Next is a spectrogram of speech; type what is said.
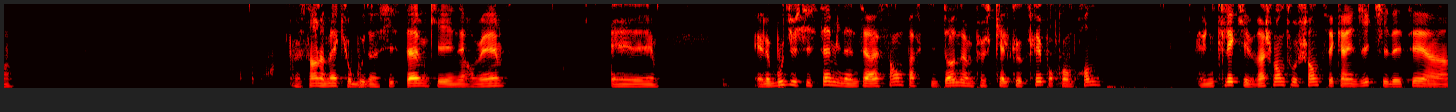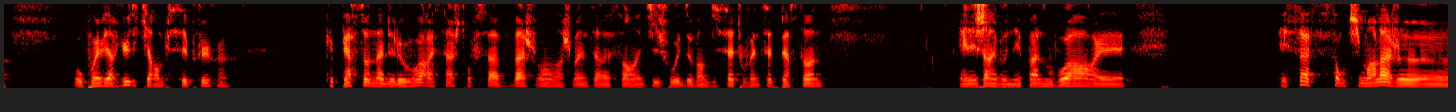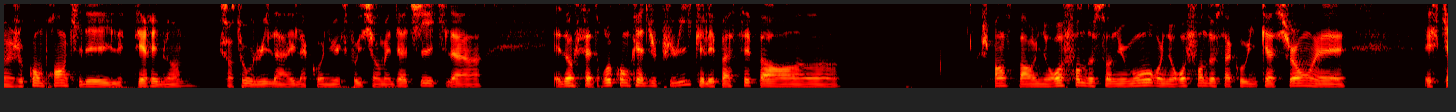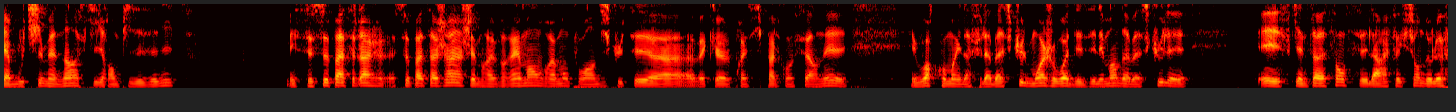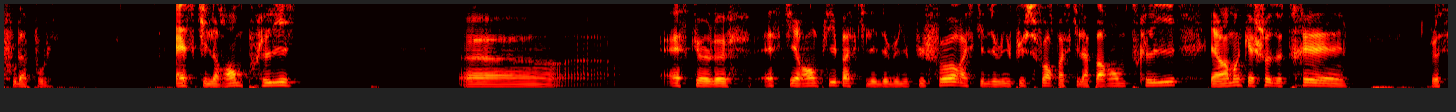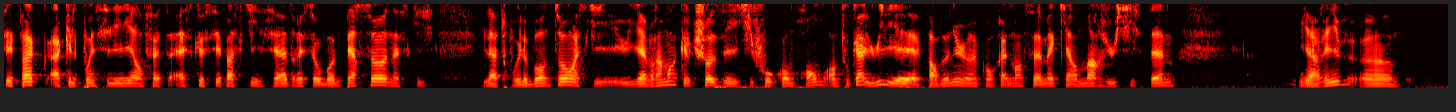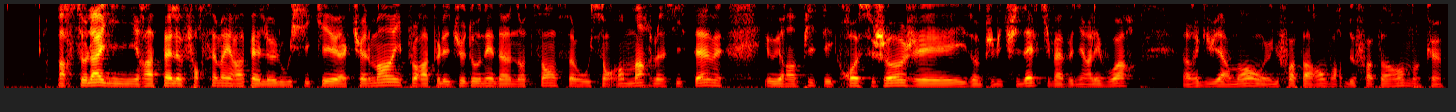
Je sens le mec au bout d'un système qui est énervé. Et, et le bout du système, il est intéressant parce qu'il donne un peu quelques clés pour comprendre. une clé qui est vachement touchante, c'est quand il dit qu'il était au point virgule et qu'il remplissait plus. Que personne n'allait le voir. Et ça, je trouve ça vachement, vachement intéressant. Il dit jouer devant 17 ou 27 personnes. Et les gens, ils venaient pas nous voir. Et, et ça, ce sentiment-là, je, comprends qu'il est, il est terrible. Hein. Surtout, lui, il a, connu exposition médiatique. Et donc cette reconquête du public, elle est passée par, je pense, par une refonte de son humour, une refonte de sa communication, et, ce qui aboutit maintenant à ce qu'il remplit des zéniths. mais ce passage-là, j'aimerais vraiment, vraiment pouvoir en discuter euh, avec le principal concerné et, voir comment il a fait la bascule. Moi, je vois des éléments de la bascule et, ce qui est intéressant, c'est la réflexion de l'œuf ou la poule. Est-ce qu'il remplit euh, est-ce que le, est-ce qu'il remplit parce qu'il est devenu plus fort? Est-ce qu'il est devenu plus fort parce qu'il n'a pas rempli? Il y a vraiment quelque chose de très, je ne sais pas à quel point c'est lié en fait. Est-ce que c'est parce qu'il s'est adressé aux bonnes personnes? Est-ce qu'il a trouvé le bon ton? Est-ce qu'il y a vraiment quelque chose qu'il faut comprendre? En tout cas, lui, il y est parvenu. Hein, concrètement, c'est un mec qui est en marge du système. Il arrive. Euh, par cela, il rappelle forcément, il rappelle Louis C.K. actuellement. Il peut rappeler Dieu donné d'un autre sens où ils sont en marge d'un système et où ils remplissent des grosses jauges et ils ont un public fidèle qui va venir les voir régulièrement, une fois par an, voire deux fois par an. Donc euh,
